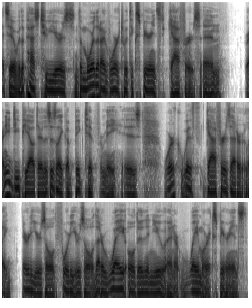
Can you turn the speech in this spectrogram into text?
I'd say over the past two years, the more that I've worked with experienced gaffers and for any DP out there, this is like a big tip for me is work with gaffers that are like 30 years old, 40 years old, that are way older than you and are way more experienced.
